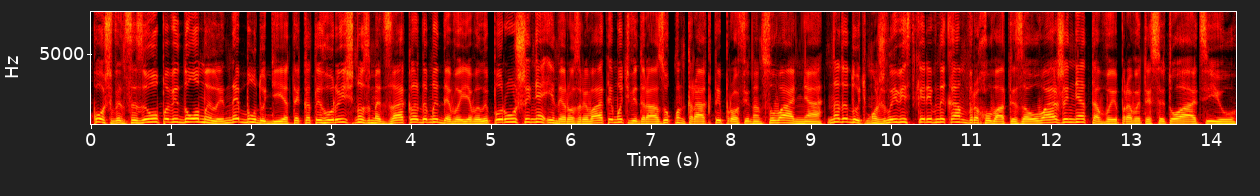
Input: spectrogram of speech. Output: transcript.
Також в НСЗУ повідомили, не будуть діяти категорично з медзакладами, де виявили порушення, і не розриватимуть відразу контракти про фінансування. Нададуть можливість керівникам врахувати зауваження та виправити ситуацію.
